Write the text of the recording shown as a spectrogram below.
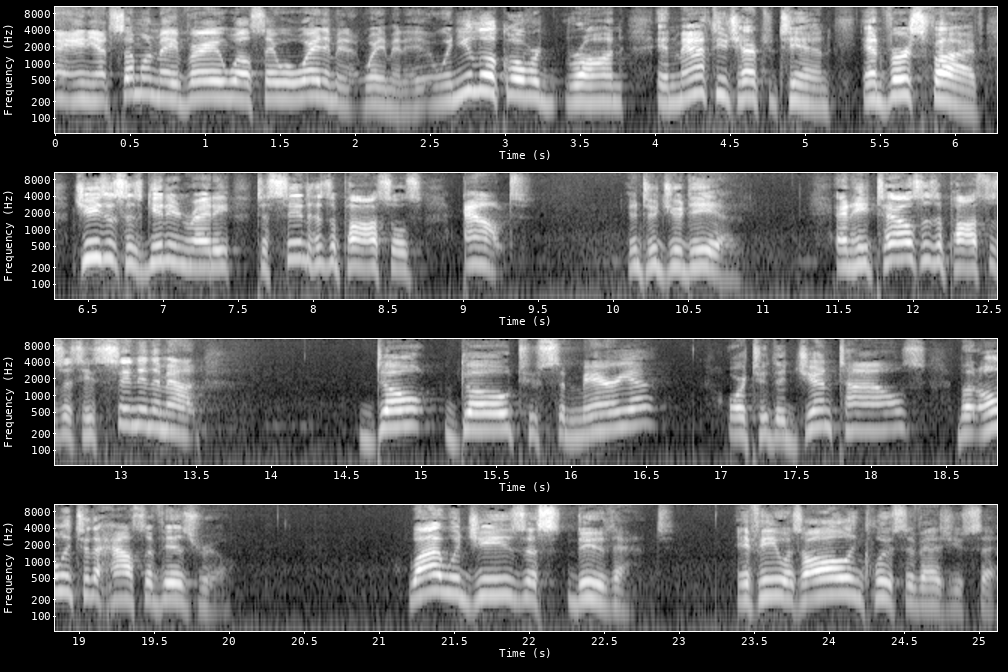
And yet, someone may very well say, well, wait a minute, wait a minute. When you look over, Ron, in Matthew chapter 10 and verse 5, Jesus is getting ready to send his apostles out into Judea. And he tells his apostles as he's sending them out, don't go to Samaria or to the Gentiles, but only to the house of Israel. Why would Jesus do that if he was all inclusive, as you say?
